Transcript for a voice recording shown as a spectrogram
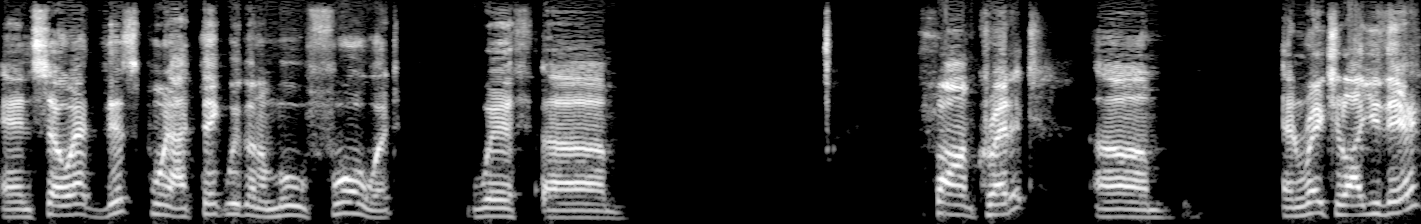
And so at this point, I think we're going to move forward with um, farm credit. Um, and Rachel, are you there?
